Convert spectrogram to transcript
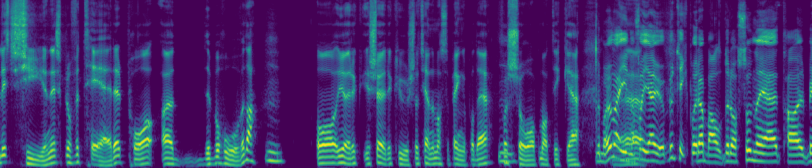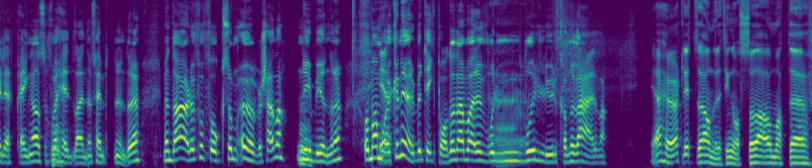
litt kynisk profitterer på uh, det behovet, da, Mm. Og gjøre, kjøre kurs og tjene masse penger på det, for Mm. så på en måte ikke Det må jo være innafor. innenfor. Jeg gjør butikk på Rabalder også når jeg tar billettpenga, altså får headliner 1500. Men da er det for folk som øver seg, da. Nybegynnere. Og man må jo kunne gjøre butikk på det. Det er bare hvor, hvor lur kan du være, da. Jeg har hørt litt andre ting også, da, om at eh,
